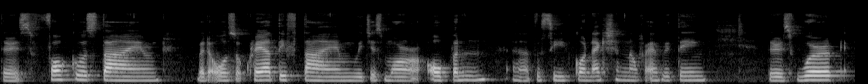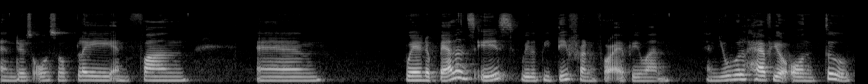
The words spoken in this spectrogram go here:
there is focus time, but also creative time, which is more open uh, to see connection of everything. There's work and there's also play and fun. And where the balance is will be different for everyone. And you will have your own too.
